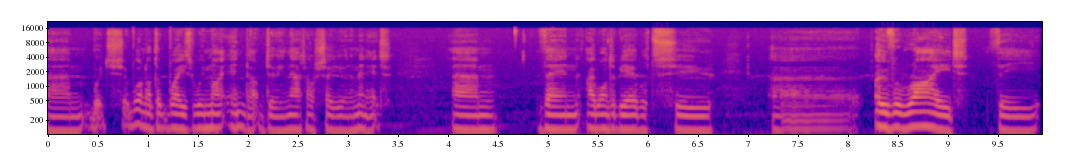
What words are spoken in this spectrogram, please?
um, which one of the ways we might end up doing that, I'll show you in a minute, um, then I want to be able to uh, override the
